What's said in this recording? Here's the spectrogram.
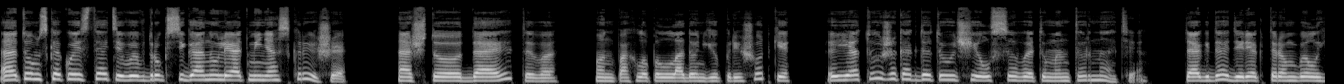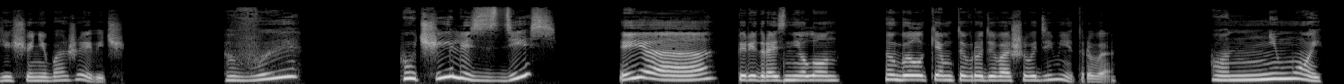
О том, с какой стати вы вдруг сиганули от меня с крыши. А что до этого, он похлопал ладонью по решетке, я тоже когда-то учился в этом интернате. Тогда директором был еще не Бажевич. Вы учились здесь? Я, передразнил он, был кем-то вроде вашего Димитрова. Он не мой,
